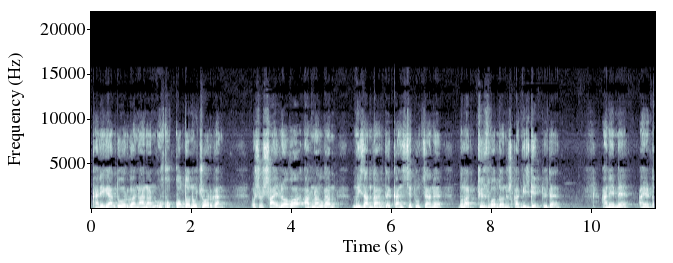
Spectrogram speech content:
коллегиалдуу орган анан укук колдонуучу орган ошо шайлоого арналган мыйзамдарды конституцияны булар түз колдонушка милдеттүү эми ал жерде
